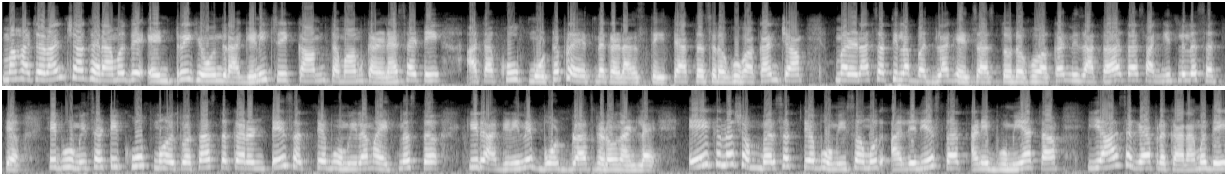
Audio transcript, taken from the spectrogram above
महाजनांच्या घरामध्ये एंट्री घेऊन रागिणीचे काम तमाम करण्यासाठी आता खूप मोठं प्रयत्न करणार असते. त्यातच रघुकाकांच्या मरणाचा तिला बदला घ्यायचा असतो. रघुकाकांनी जाता जाता सांगितलेलं सत्य हे भूमीसाठी खूप महत्वाचं असतं. कारण ते सत्य भूमीला माहीत नसतं की रागिणीने बोट ब्लास्ट घडवून आणलाय. एक ना शंभर सत्य भूमीसमोर आलेली असतात आणि भूमी आता या सगळ्या प्रकारामध्ये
